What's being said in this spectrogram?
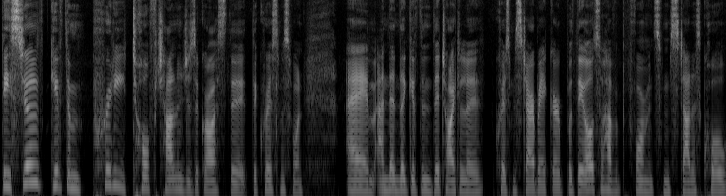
they still give them pretty tough challenges across the, the Christmas one. Um, and then they give them the title of Christmas Star Baker, but they also have a performance from Status Quo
